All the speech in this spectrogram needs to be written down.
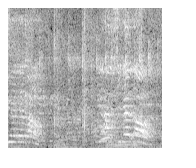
七点钟你还七点钟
